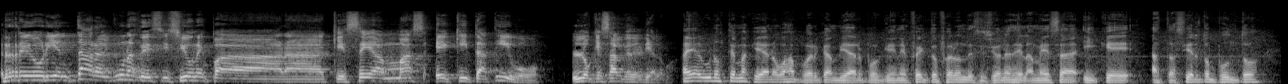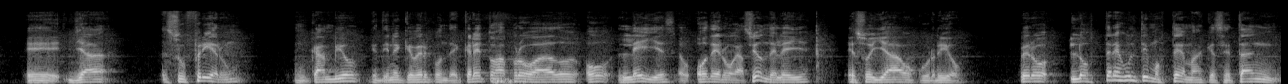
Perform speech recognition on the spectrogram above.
reorientar algunas decisiones para que sea más equitativo lo que salga del diálogo? Hay algunos temas que ya no vas a poder cambiar porque en efecto fueron decisiones de la mesa y que hasta cierto punto eh, ya sufrieron un cambio que tiene que ver con decretos aprobados o leyes o, derogación de leyes. Eso ya ocurrió. Pero los tres últimos temas que se están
